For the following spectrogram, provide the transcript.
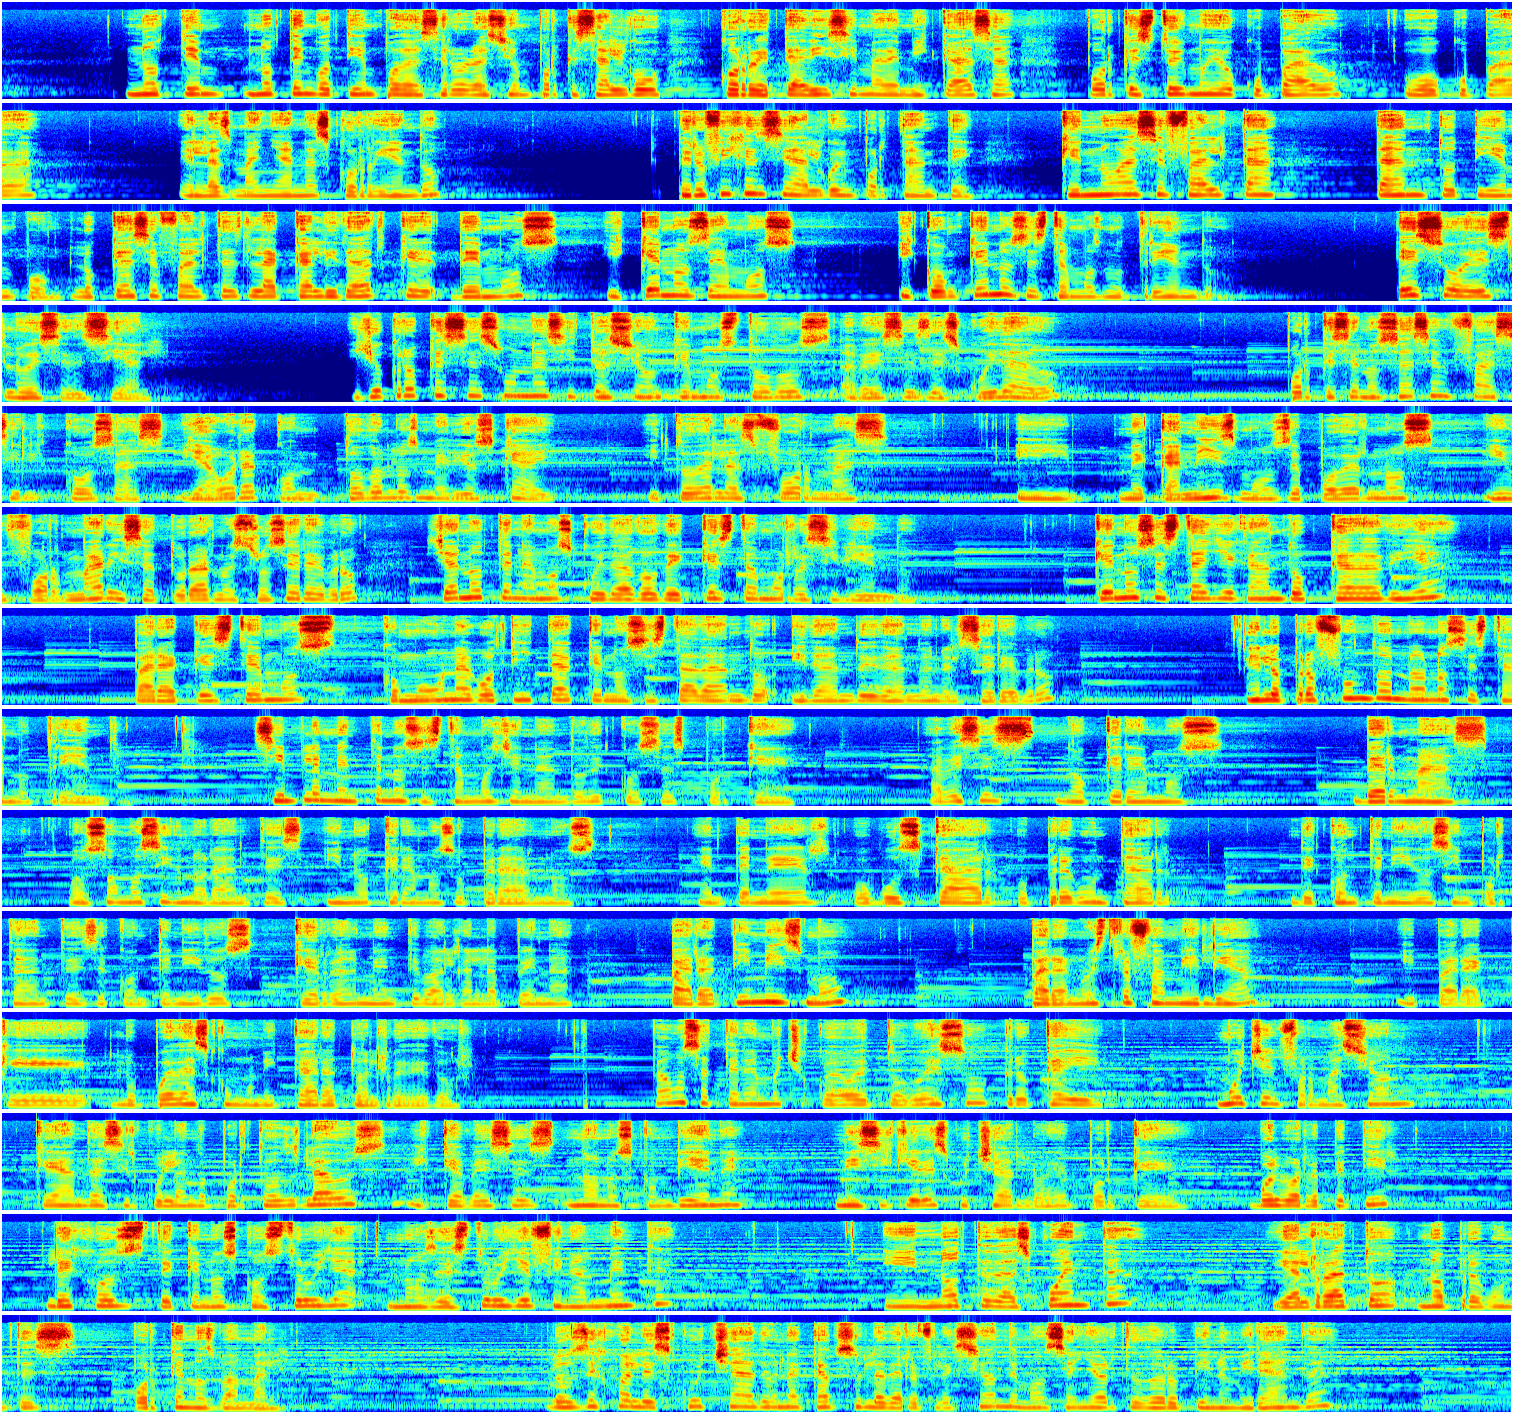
No, no tengo tiempo de hacer oración porque salgo correteadísima de mi casa, porque estoy muy ocupado o ocupada en las mañanas corriendo. Pero fíjense algo importante, que no hace falta tanto tiempo. Lo que hace falta es la calidad que demos y que nos demos y con qué nos estamos nutriendo. Eso es lo esencial. Y yo creo que esa es una situación que hemos todos a veces descuidado porque se nos hacen fácil cosas y ahora con todos los medios que hay y todas las formas y mecanismos de podernos informar y saturar nuestro cerebro, ya no tenemos cuidado de qué estamos recibiendo. ¿Qué nos está llegando cada día para que estemos como una gotita que nos está dando y dando y dando en el cerebro? En lo profundo no nos está nutriendo. Simplemente nos estamos llenando de cosas porque a veces no queremos ver más o somos ignorantes y no queremos superarnos en tener o buscar o preguntar de contenidos importantes, de contenidos que realmente valgan la pena para ti mismo, para nuestra familia y para que lo puedas comunicar a tu alrededor. Vamos a tener mucho cuidado de todo eso. Creo que hay mucha información que anda circulando por todos lados y que a veces no nos conviene ni siquiera escucharlo, ¿eh? porque, vuelvo a repetir, lejos de que nos construya, nos destruye finalmente y no te das cuenta y al rato no preguntes por qué nos va mal. Los dejo a la escucha de una cápsula de reflexión de Monseñor Teodoro Pino Miranda,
